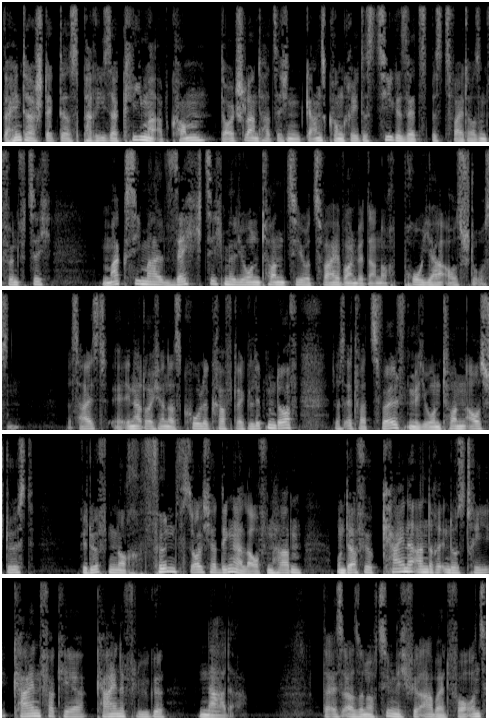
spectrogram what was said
Dahinter steckt das Pariser Klimaabkommen. Deutschland hat sich ein ganz konkretes Ziel gesetzt bis 2050. Maximal 60 Millionen Tonnen CO2 wollen wir dann noch pro Jahr ausstoßen. Das heißt, erinnert euch an das Kohlekraftwerk Lippendorf, das etwa 12 Millionen Tonnen ausstößt. Wir dürften noch fünf solcher Dinger laufen haben und dafür keine andere Industrie, keinen Verkehr, keine Flüge, nada. Da ist also noch ziemlich viel Arbeit vor uns.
